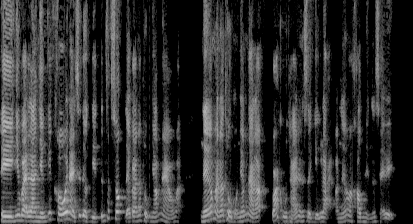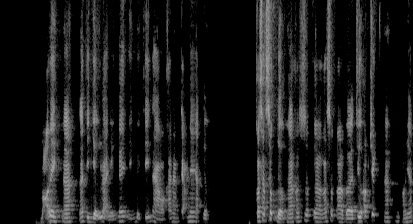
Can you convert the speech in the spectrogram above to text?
Thì như vậy là những cái khối này sẽ được gì tính xác suất để coi nó thuộc nhóm nào các bạn. Nếu mà nó thuộc một nhóm nào đó quá cụ thể thì nó sẽ giữ lại, còn nếu mà không thì nó sẽ bị bỏ đi ha. nó chỉ giữ lại những cái những vị trí nào khả năng cảm nhận được có xác suất được ha có xác suất ờ, có xác suất ờ, uh, về object ha khó nhất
